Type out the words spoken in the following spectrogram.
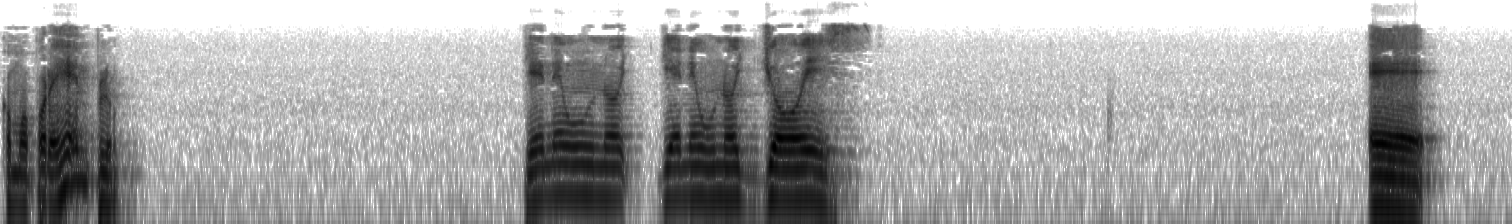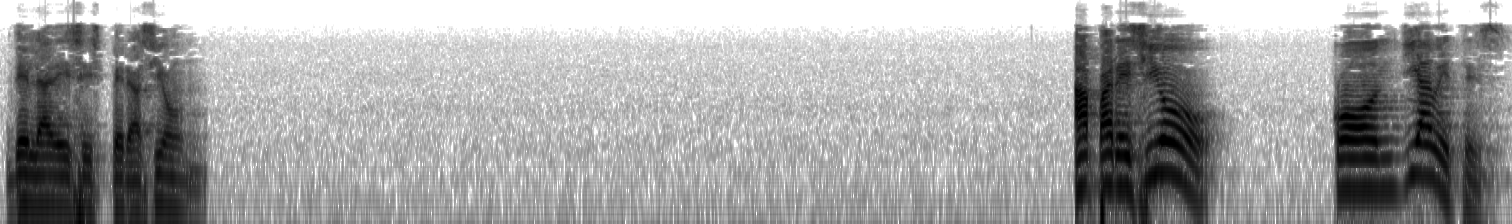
como por ejemplo, tiene uno, tiene uno yoes eh, de la desesperación. Apareció con diabetes,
